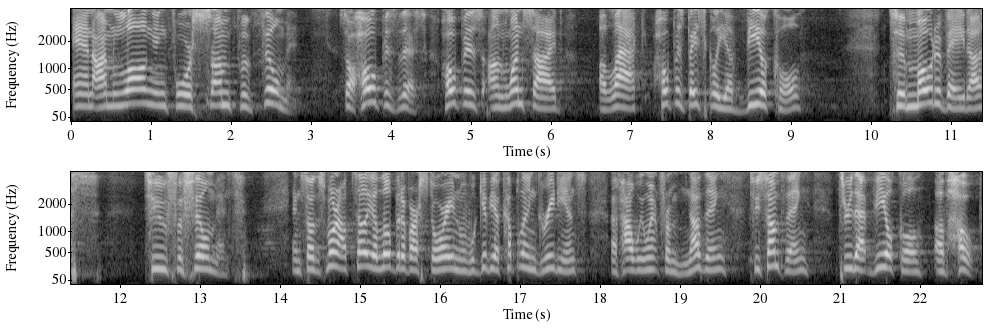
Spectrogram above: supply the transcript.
and I'm longing for some fulfillment. So, hope is this hope is on one side a lack. Hope is basically a vehicle to motivate us to fulfillment. And so this morning, I'll tell you a little bit of our story, and we'll give you a couple of ingredients of how we went from nothing to something through that vehicle of hope.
